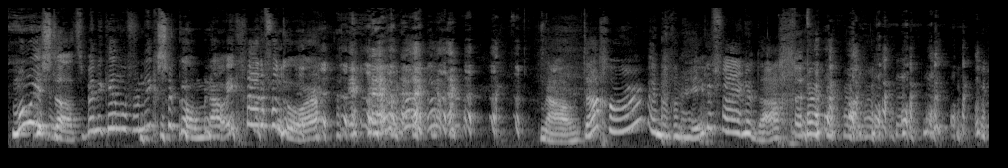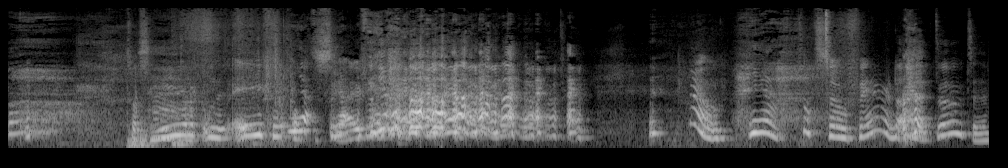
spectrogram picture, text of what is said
Mooi is dat. Ben ik helemaal voor niks gekomen. Nou, ik ga er vandoor. Nou, dag hoor. En nog een hele fijne dag. Het was heerlijk om dit even op te schrijven. Nou, Ja, tot zover de anekdote.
